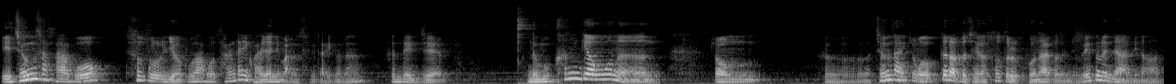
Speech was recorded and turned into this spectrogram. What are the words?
이 정상하고 수술 여부하고 상당히 관련이 많습니다. 이거는. 근데 이제 너무 큰 경우는 좀 그 증상이 좀 없더라도 제가 수술을 권하거든요. 왜 그러냐면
